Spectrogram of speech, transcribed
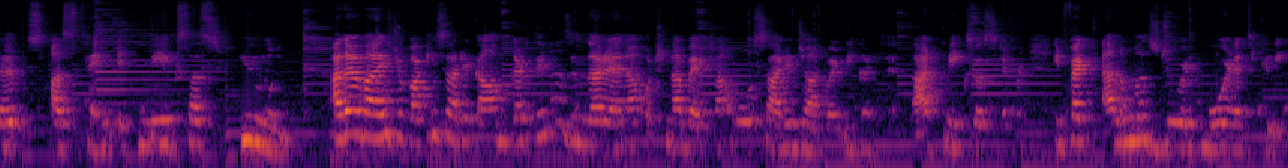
helps us think. It makes us human. Otherwise, जो बाकी सारे काम करते हैं ना जिंदा रहना उठना बैठना वो सारे जानवर भी करते हैं. That makes us different. In fact, animals do it more ethically.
